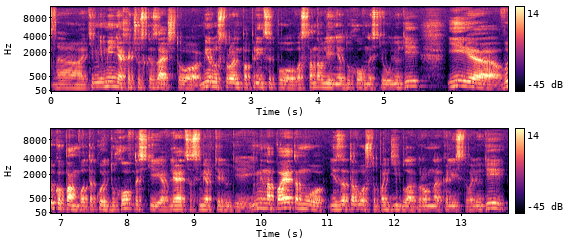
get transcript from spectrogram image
тем не менее, хочу сказать, что мир устроен по принципу восстановления духовности у людей. И э, выкупом вот такой духовности является смерть людей. Именно поэтому, из-за того, что погибло огромное количество людей,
